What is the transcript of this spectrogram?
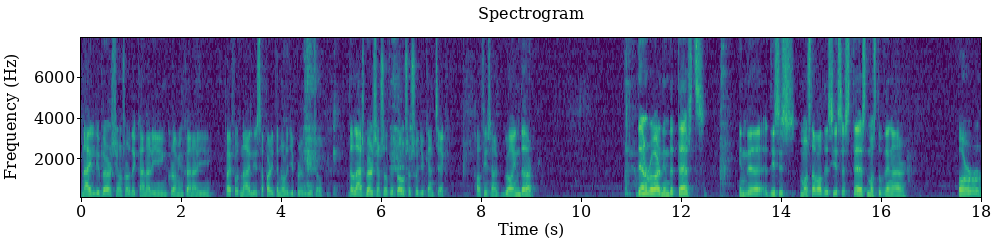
nightly versions or the Canary, in Chromium Canary, Firefox Nightly, Safari Technology Preview. So the last versions of the browser, so you can check how things are going there. Then regarding the tests, in the this is most about the CSS test. Most of them are or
